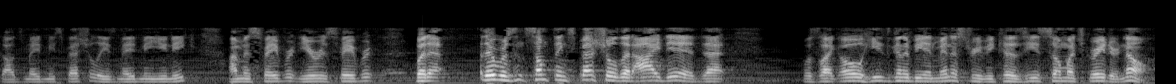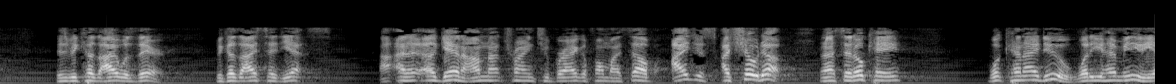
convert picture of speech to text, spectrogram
God's made me special. He's made me unique. I'm His favorite. You're His favorite. But uh, there wasn't something special that I did that was like, oh, he's going to be in ministry because he's so much greater. No. It's because I was there. Because I said yes. And again, I'm not trying to brag upon myself. I just, I showed up and I said, okay, what can I do? What do you have me do?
